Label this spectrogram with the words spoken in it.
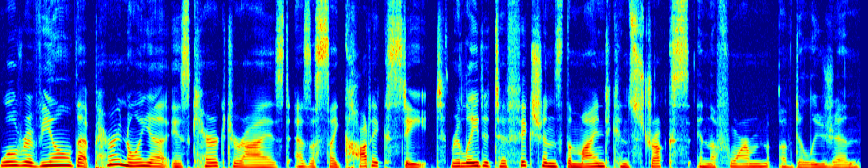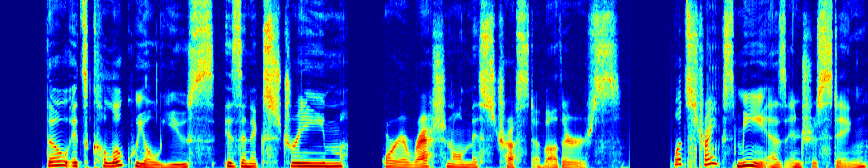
will reveal that paranoia is characterized as a psychotic state related to fictions the mind constructs in the form of delusion, though its colloquial use is an extreme or irrational mistrust of others. What strikes me as interesting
